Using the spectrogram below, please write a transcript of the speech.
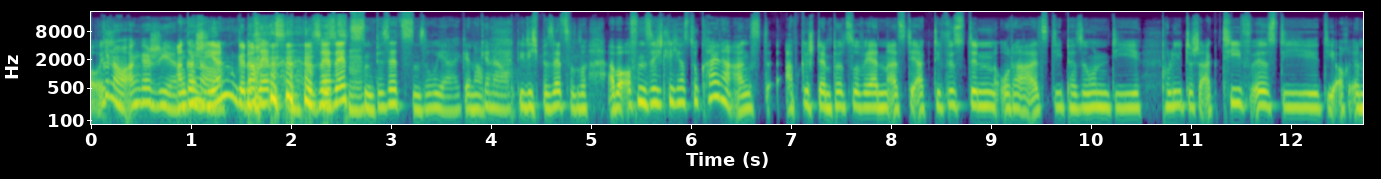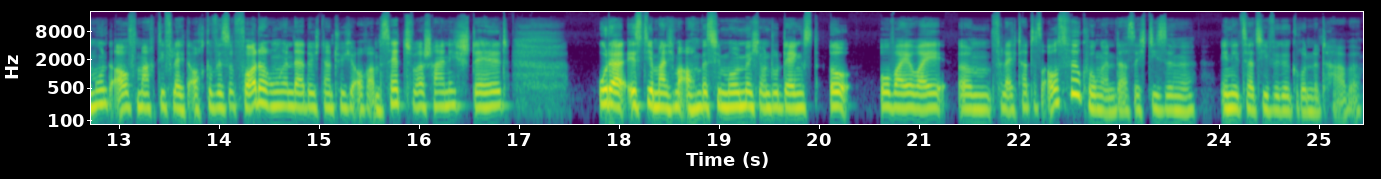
bei euch? Genau, engagieren. Engagieren, genau. genau. Besetzen, besetzen. besetzen. Besetzen, so ja, genau. genau. Die dich besetzen. So. Aber offensichtlich hast du keine Angst, abgestempelt zu werden als die Aktivistin oder als die Person, die politisch aktiv ist, die, die auch ihren Mund aufmacht, die vielleicht auch gewisse Forderungen dadurch natürlich auch am Set wahrscheinlich stellt. Oder ist dir manchmal auch ein bisschen mulmig und du denkst, oh, oh wei, oh wei, ähm, vielleicht hat es Auswirkungen, dass ich diese Initiative gegründet habe?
